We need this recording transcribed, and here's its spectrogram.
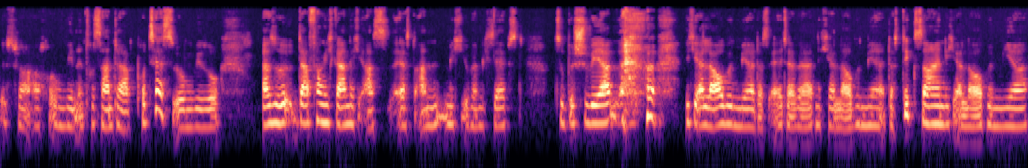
es war auch irgendwie ein interessanter Prozess irgendwie so. Also da fange ich gar nicht erst, erst an, mich über mich selbst zu beschweren. Ich erlaube mir das Älterwerden, ich erlaube mir das Dicksein, ich erlaube mir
